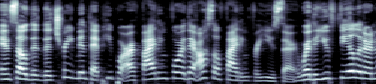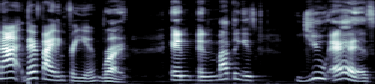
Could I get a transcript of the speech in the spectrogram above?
And so the, the treatment that people are fighting for, they're also fighting for you, sir. Whether you feel it or not, they're fighting for you. Right. And and my thing is you as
